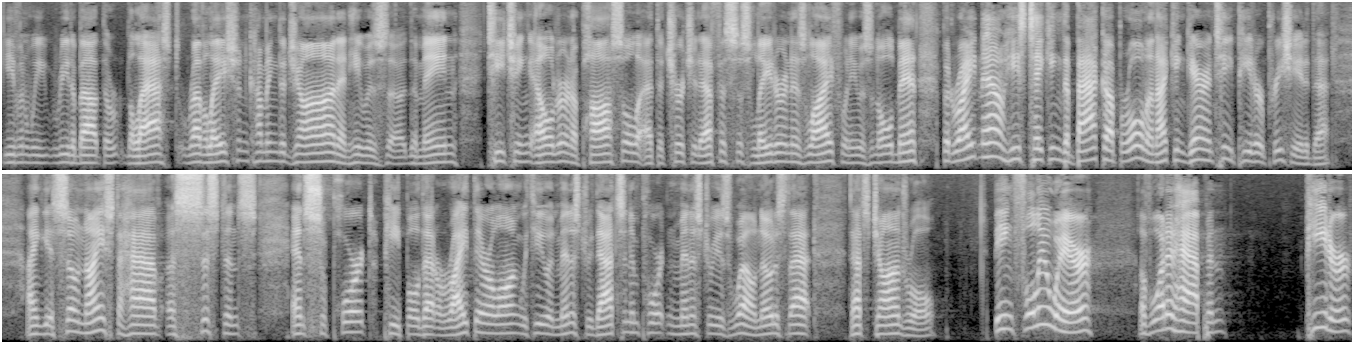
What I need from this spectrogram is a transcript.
even we read about the, the last revelation coming to John, and he was uh, the main teaching elder and apostle at the church at Ephesus later in his life when he was an old man. But right now, he's taking the backup role, and I can guarantee Peter appreciated that. I, it's so nice to have assistance and support people that are right there along with you in ministry. That's an important ministry as well. Notice that. That's John's role. Being fully aware of what had happened Peter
